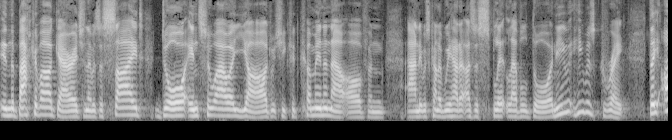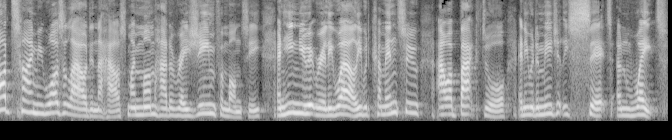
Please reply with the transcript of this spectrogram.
in the back of our garage, and there was a side door into our yard which he could come in and out of. And, and it was kind of, we had it as a split level door, and he, he was great. The odd time he was allowed in the house, my mum had a regime for Monty, and he knew it really well. He would come into our back door, and he would immediately sit and wait.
